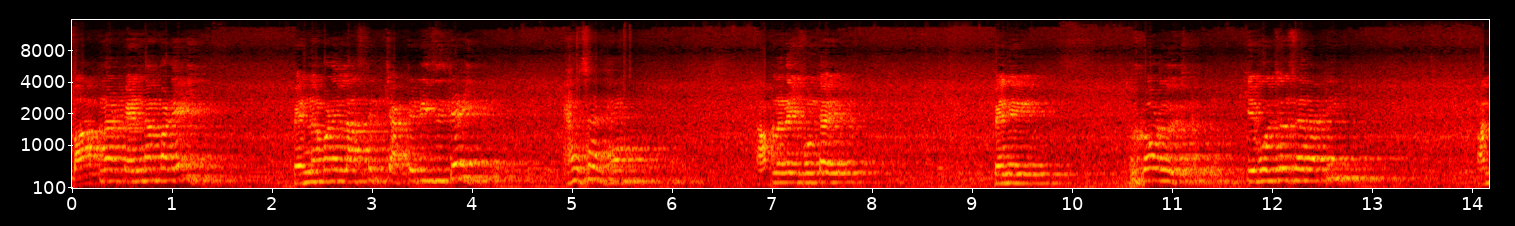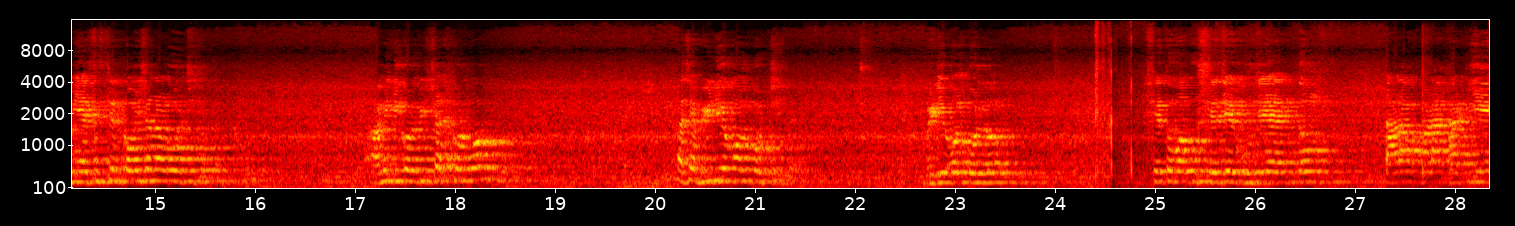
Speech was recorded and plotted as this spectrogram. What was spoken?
বা আপনার প্যান নাম্বার এই? প্যান নাম্বারের লাস্টের চারটে ডিজিট এই? হ্যাঁ স্যার হ্যাঁ। আপনার এই ফোনটায় প্যানে ফ্রড হয়েছে। কে বলছেন স্যার আপনি? আমি অ্যাসিস্ট্যান্ট কমিশনার বলছি। আমি কি করে বিশ্বাস করব? আচ্ছা ভিডিও কল করছি। ভিডিও কল করল। সে তো বাবু সেজে বুঝে একদম তারা ফাড়া খাটিয়ে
